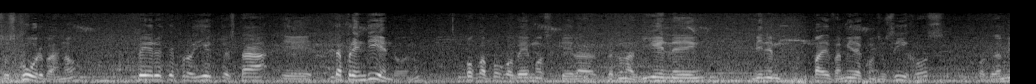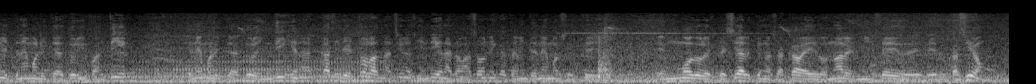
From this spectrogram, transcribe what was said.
sus, curvas, ¿no? Pero este proyecto está, eh, está aprendiendo. Poco a poco vemos que las personas vienen, vienen padres de familia con sus hijos, porque también tenemos literatura infantil, tenemos literatura indígena, casi de todas las naciones indígenas amazónicas, también tenemos este, un módulo especial que nos acaba de donar el Ministerio de Educación.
